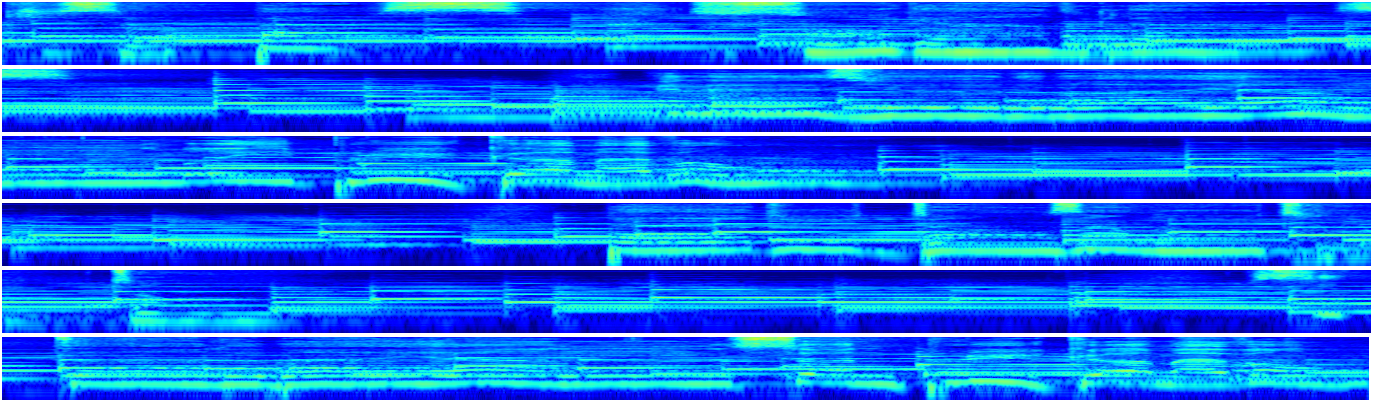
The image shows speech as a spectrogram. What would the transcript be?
qui se passe sous son regard de glace? Et les yeux de Brian ne brillent plus comme avant perdu dans un autre temps. Sitar de Brian ne sonne plus comme avant.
